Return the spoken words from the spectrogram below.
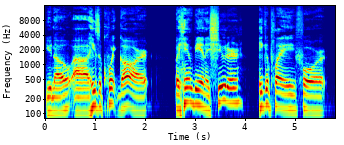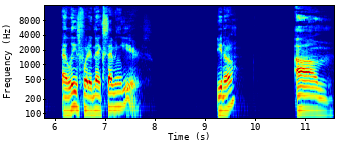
You know, uh, he's a quick guard, but him being a shooter, he could play for at least for the next seven years. You know? Um,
